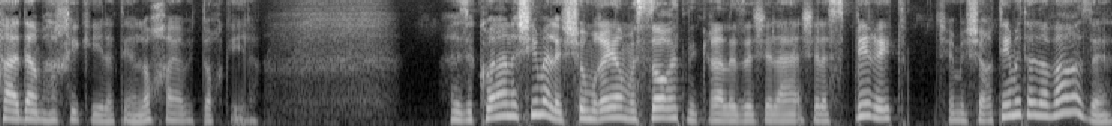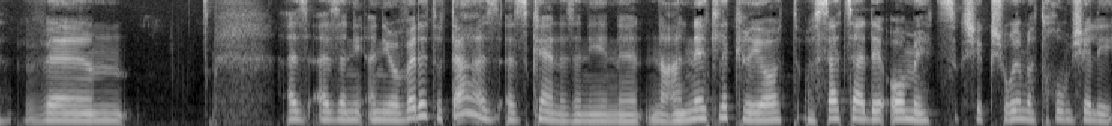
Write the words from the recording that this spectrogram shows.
האדם הכי קהילתי, אני לא חיה בתוך קהילה. אז זה כל האנשים האלה, שומרי המסורת נקרא לזה, של, ה, של הספיריט, שמשרתים את הדבר הזה. ו... אז, אז אני, אני עובדת אותה, אז, אז כן, אז אני נענית לקריאות, עושה צעדי אומץ שקשורים לתחום שלי,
